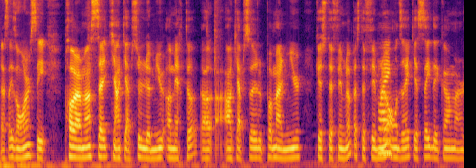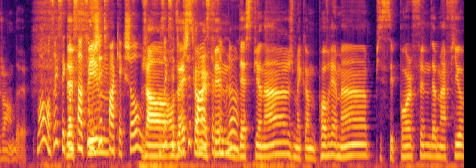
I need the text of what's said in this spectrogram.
La saison 1, c'est probablement celle qui encapsule le mieux Omerta. euh, encapsule pas mal mieux que ce film-là, parce que ce film-là, Ouais. on dirait qu'il essaye d'être comme un genre de... Moi, on dirait que c'est comme obligé film- de faire quelque chose? Genre, on dirait que c'est comme un film film-là. d'espionnage, mais comme pas vraiment. Puis c'est pas un film de mafia,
